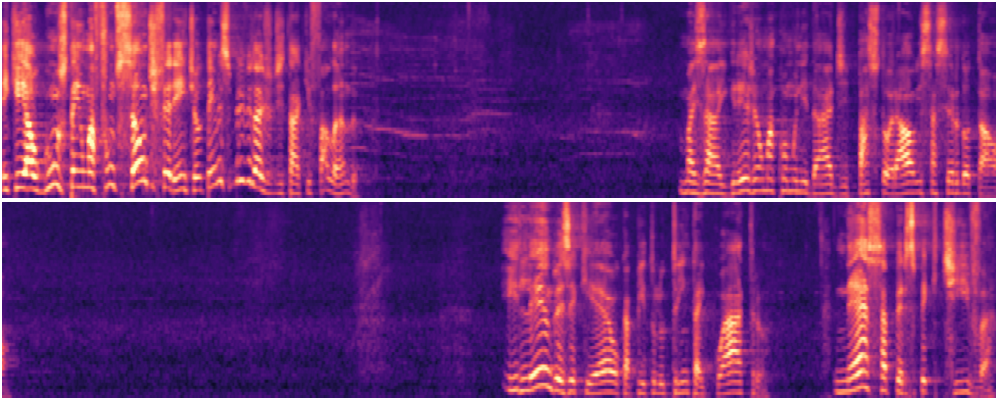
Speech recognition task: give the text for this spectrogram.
em que alguns têm uma função diferente. Eu tenho esse privilégio de estar aqui falando. Mas a igreja é uma comunidade pastoral e sacerdotal. E lendo Ezequiel capítulo 34, nessa perspectiva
